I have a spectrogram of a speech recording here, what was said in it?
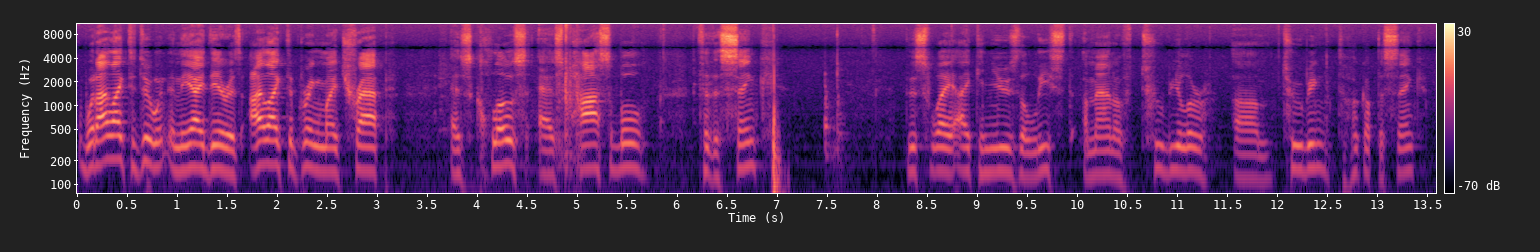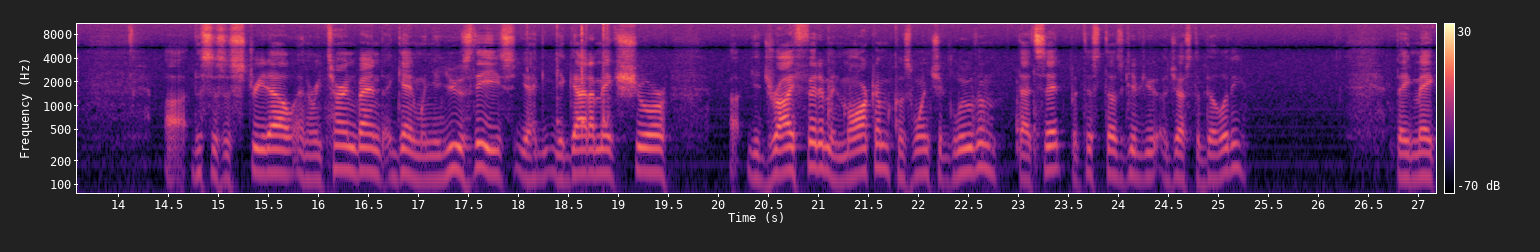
what I like to do, and the idea is, I like to bring my trap as close as possible to the sink. This way, I can use the least amount of tubular um, tubing to hook up the sink. Uh, this is a street L and a return bend. Again, when you use these, you, you got to make sure uh, you dry fit them and mark them because once you glue them, that's it. But this does give you adjustability. They make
